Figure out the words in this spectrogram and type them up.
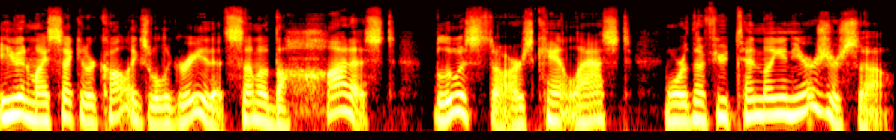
Even my secular colleagues will agree that some of the hottest, bluest stars can't last more than a few 10 million years or so.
